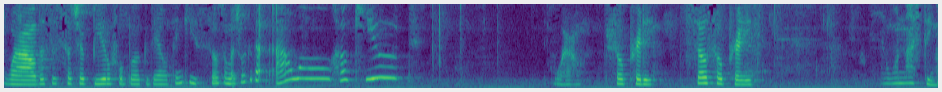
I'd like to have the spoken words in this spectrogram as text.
Wow, this is such a beautiful book, Dale. Thank you so, so much. Look at that owl. How cute. Wow, so pretty. So, so pretty. And one last thing.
